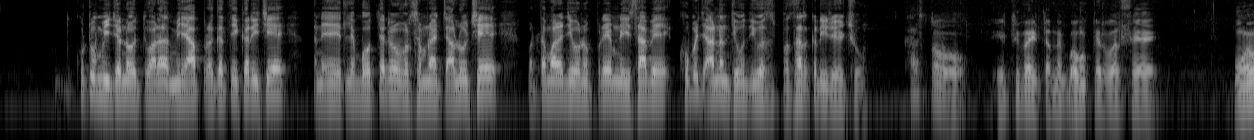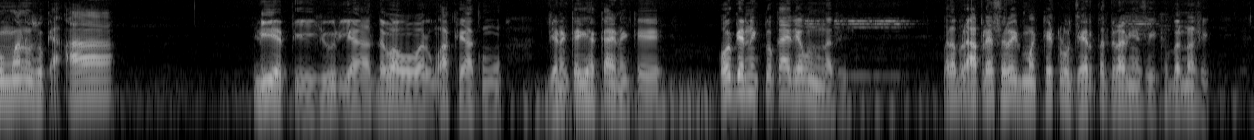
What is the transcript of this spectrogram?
કુટુંબીજનો દ્વારા મેં આ પ્રગતિ કરી છે અને એટલે બોતેરનું વર્ષ હમણાં ચાલુ છે. પણ તમારા જીવનનો પ્રેમના હિસાબે ખૂબ જ આનંદથી હું દિવસ પસાર કરી રહ્યો છું. ખાસ તો હિતભાઈ તમે બોતેર વર્ષે હું એવું માનું છું કે આ ડીએપી યુરિયા દવાઓવાળું આખે આખું જેને કહી શકાય ને કે ઓર્ગેનિક તો કાંઈ રહેવું નથી. બરાબર, આપણે શરીરમાં કેટલું ઝેર પધરાવીએ છીએ ખબર નથી.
